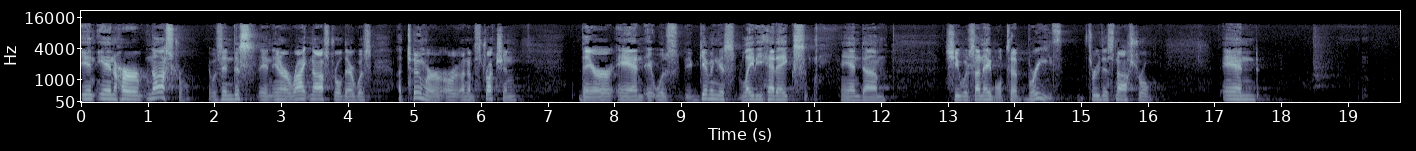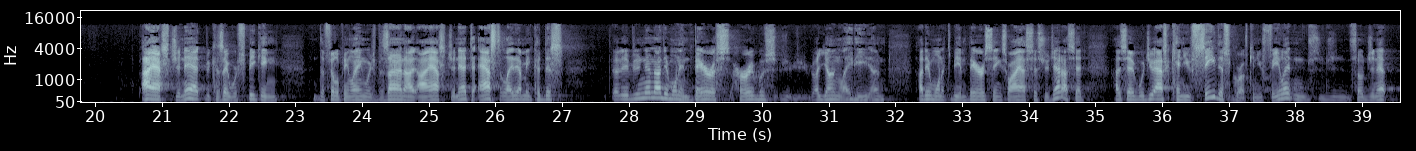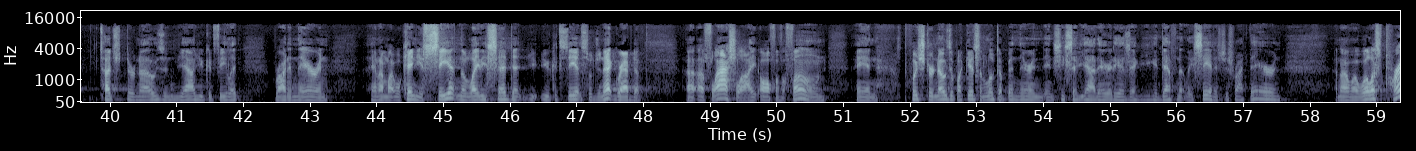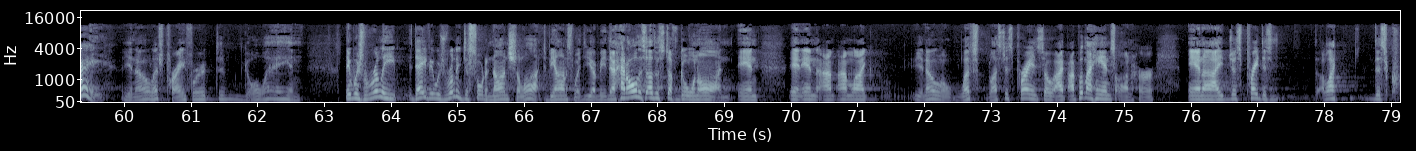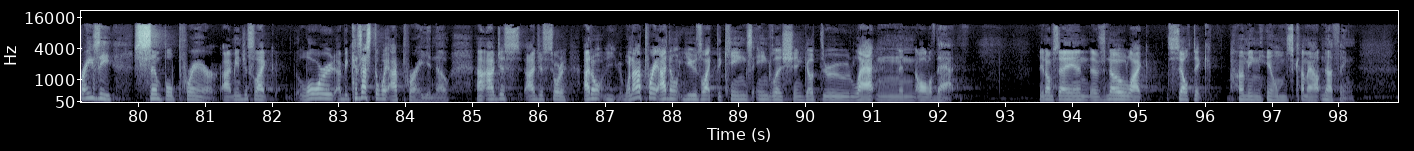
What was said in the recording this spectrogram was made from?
in, in her nostril. It was in this in, in her right nostril there was a tumor or an obstruction there, and it was giving this lady headaches, and um, she was unable to breathe through this nostril. And I asked Jeanette because they were speaking the Philippine language, Bisayan. I, I asked Jeanette to ask the lady, I mean, could this and I didn't want to embarrass her. It was a young lady. And I didn't want it to be embarrassing. So I asked Sister Jeanette, I said, I said, would you ask, can you see this growth? Can you feel it? And so Jeanette touched her nose, and yeah, you could feel it right in there. And, and I'm like, well, can you see it? And the lady said that you, you could see it. So Jeanette grabbed a, a, a flashlight off of a phone and pushed her nose up like this and looked up in there, and, and she said, Yeah, there it is. You can definitely see it. It's just right there. And, and I went, Well, let's pray. You know, let's pray for it to go away. And it was really, Dave, it was really just sort of nonchalant, to be honest with you. I mean, there had all this other stuff going on. And, and, and I'm, I'm like, you know, let's, let's just pray. And so I, I put my hands on her and I just prayed this, like this crazy simple prayer. I mean, just like, Lord, because that's the way I pray, you know. I, just, I just sort of, I don't, when I pray, I don't use like the King's English and go through Latin and all of that. You know what I'm saying? There's no like Celtic humming hymns come out, nothing.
